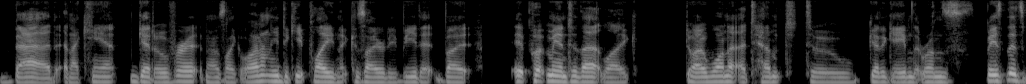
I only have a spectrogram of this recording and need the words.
bad, and I can't get over it. And I was like, well, I don't need to keep playing it because I already beat it. But it put me into that like, do I want to attempt to get a game that runs basically it's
